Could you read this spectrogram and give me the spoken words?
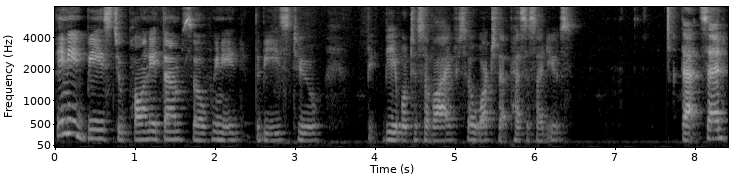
they need bees to pollinate them. So we need the bees to be able to survive. So watch that pesticide use. That said,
